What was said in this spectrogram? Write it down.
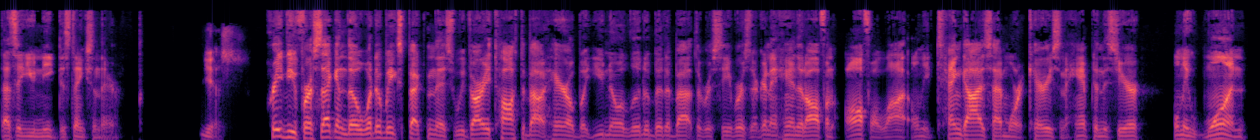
That's a unique distinction there. Yes. Preview for a second, though. What do we expect from this? We've already talked about Harrell, but you know a little bit about the receivers. They're going to hand it off an awful lot. Only 10 guys had more carries than Hampton this year. Only one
